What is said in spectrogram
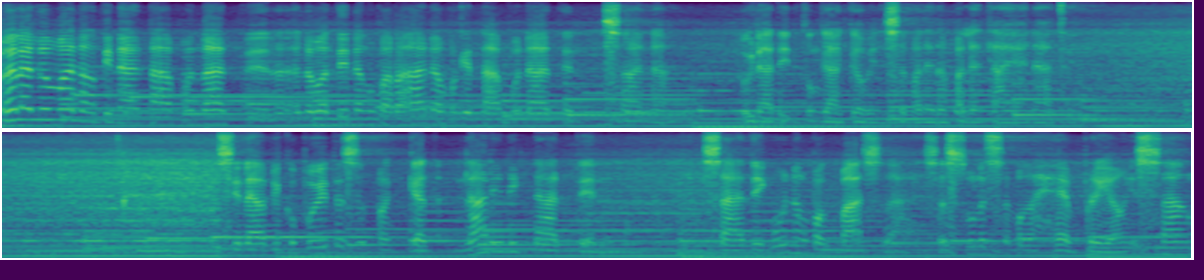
Well, ano man ang tinatapon natin, ano man din ang paraan ng pagkatapon natin, sana huwag natin itong gagawin sa mananampalataya natin. Sinabi ko po ito sapagkat narinig natin sa ating unang pagbasa sa sulat sa mga Hebreo ang isang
